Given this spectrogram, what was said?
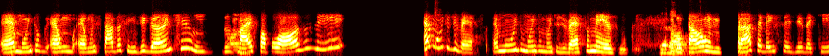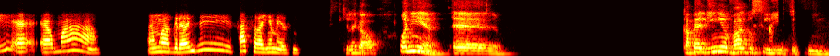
é muito é um, é um estado assim gigante, um dos mais populosos e é muito diverso, é muito, muito, muito diverso mesmo. Legal. Então, para ser bem sucedido aqui é, é uma é uma grande façanha mesmo. Que legal. Oninha, é... Capelinha, Vale do Silício, assim.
